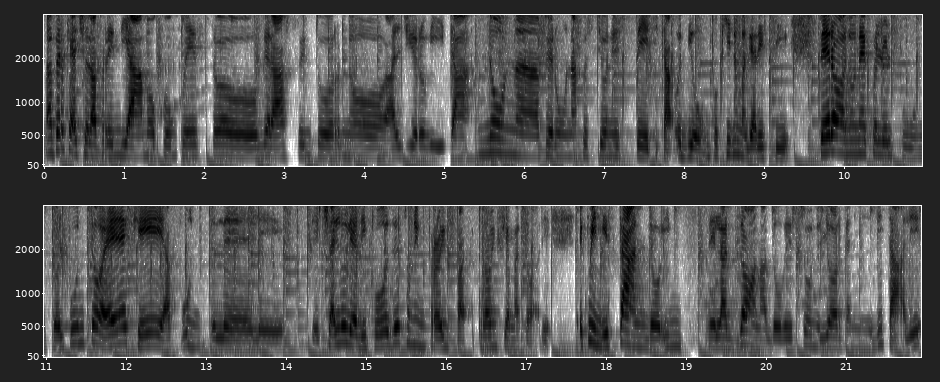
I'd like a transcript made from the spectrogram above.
Ma perché ce la prendiamo con questo grasso intorno al giro vita? Non per una questione estetica, oddio, un pochino magari sì, però non è quello il punto. Il punto è che appunto le, le le cellule adipose sono in pro-infiammatorie e quindi stando in, nella zona dove sono gli organi vitali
